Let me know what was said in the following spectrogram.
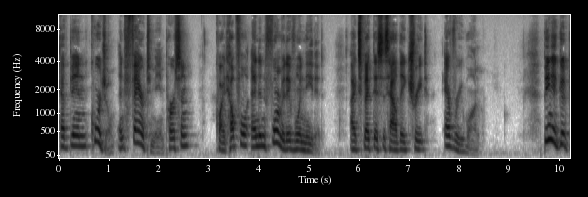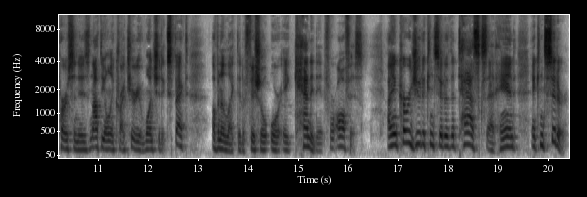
have been cordial and fair to me in person quite helpful and informative when needed. I expect this is how they treat everyone. Being a good person is not the only criteria one should expect of an elected official or a candidate for office. I encourage you to consider the tasks at hand and consider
